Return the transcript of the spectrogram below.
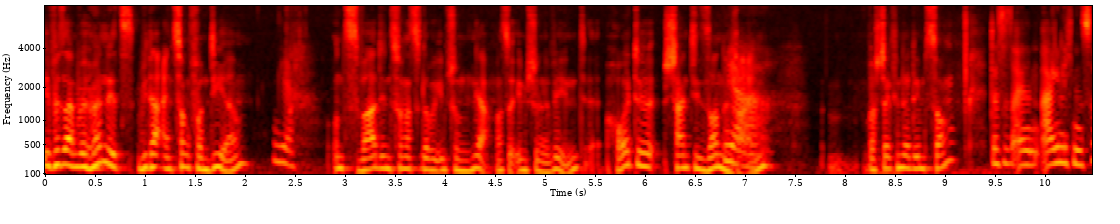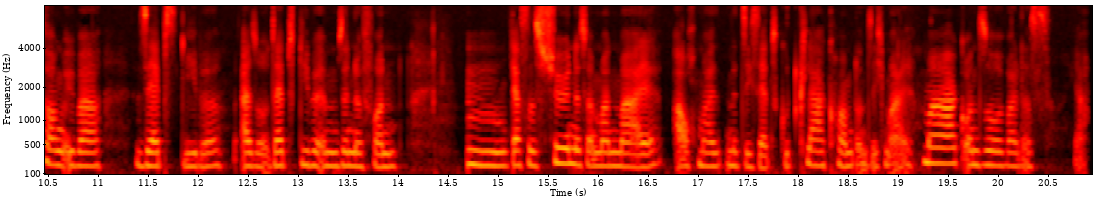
Ich würde sagen, wir hören jetzt wieder einen Song von dir. Ja. Und zwar, den Song hast du, glaube ich, eben schon, ja, hast du eben schon erwähnt. Heute scheint die Sonne ja. rein. Was steckt hinter dem Song? Das ist ein, eigentlich ein Song über Selbstliebe. Also Selbstliebe im Sinne von, dass es schön ist, wenn man mal auch mal mit sich selbst gut klarkommt und sich mal mag und so, weil das ja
